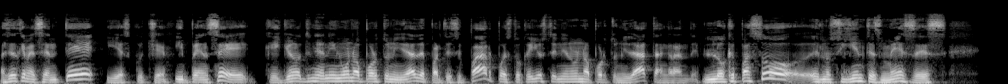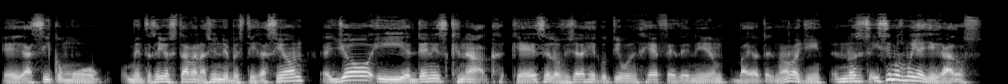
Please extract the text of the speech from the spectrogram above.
Así es que me senté y escuché. Y pensé que yo no tenía ninguna oportunidad de participar, puesto que ellos tenían una oportunidad tan grande. Lo que pasó en los siguientes meses eh, así como mientras ellos estaban haciendo investigación, eh, yo y Dennis Knock, que es el oficial ejecutivo en jefe de Neon Biotechnology, nos hicimos muy allegados.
